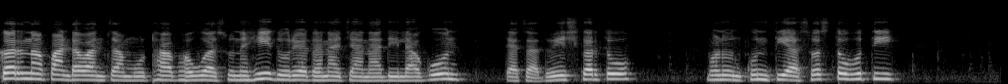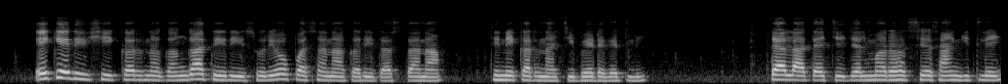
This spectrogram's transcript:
कर्ण पांडवांचा मोठा भाऊ असूनही दुर्योधनाच्या नादी लागून त्याचा द्वेष करतो. म्हणून कुंती अस्वस्थ होती. एके दिवशी कर्ण गंगातीरी सूर्योपासना करीत असताना तिने कर्णाची भेट घेतली. त्याला त्याचे जन्मरहस्य सांगितले.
